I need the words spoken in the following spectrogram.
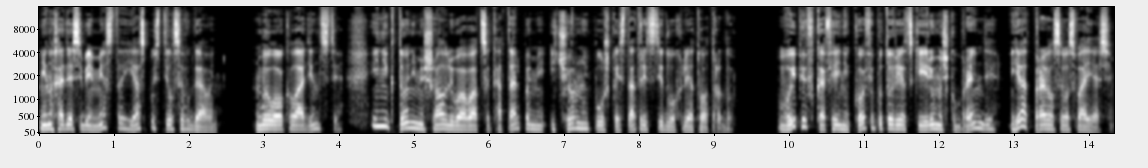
не находя себе места, я спустился в гавань. Было около одиннадцати, и никто не мешал любоваться катальпами и черной пушкой 132 лет от роду. Выпив в кофейне кофе по-турецки и рюмочку бренди, я отправился в Освояси.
